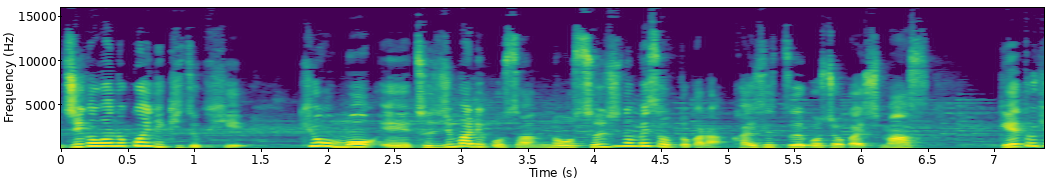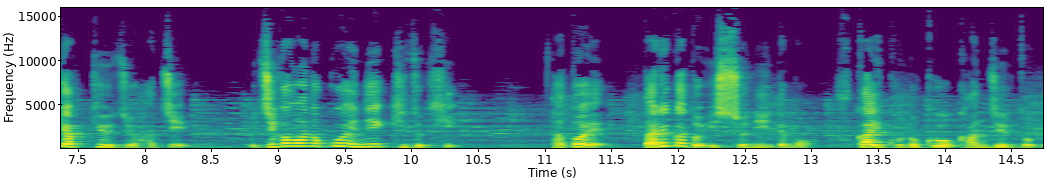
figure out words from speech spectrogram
内側の声に気づく日。今日も、えー、辻真理子さんの数字のメソッドから解説ご紹介します。ゲート198、内側の声に気づく日。たとえ誰かと一緒にいても深い孤独を感じるとき、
